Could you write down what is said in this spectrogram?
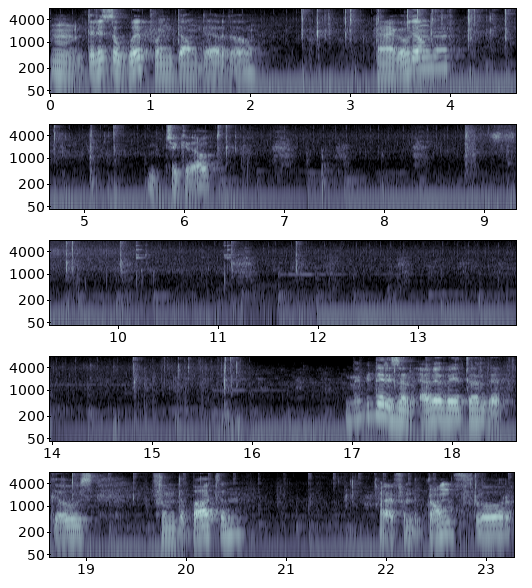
Hmm, there is a waypoint down there though. Can I go down there? Check it out. Maybe there is an elevator that goes from the bottom, uh, from the ground floor,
